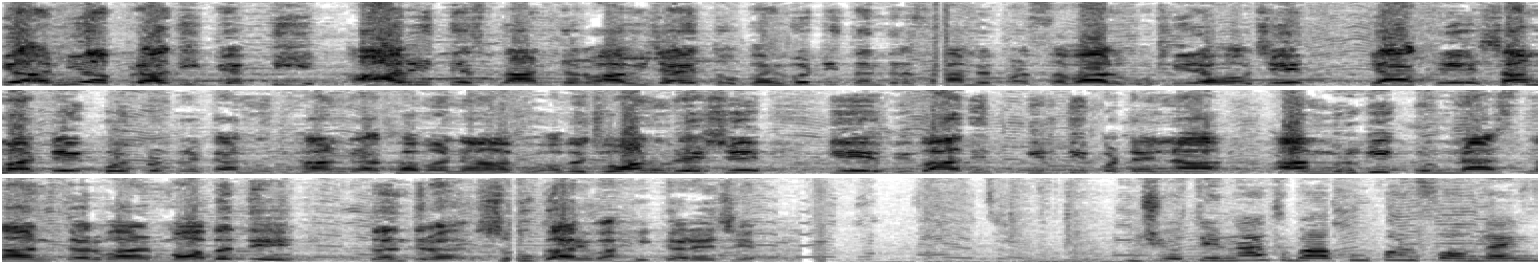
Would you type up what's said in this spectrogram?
કે અન્ય અપરાધી વ્યક્તિ આ રીતે સ્નાન કરવા આવી જાય, તો વહીવટી તંત્ર સામે પણ સવાલ ઉઠી રહ્યો છે કે આખરે શા માટે કોઈ પણ પ્રકારનું ધ્યાન રાખવામાં ન આવ્યું? હવે જોવાનું રહેશે કે વિવાદિત કીર્તિ પટેલના આ મૃગીકુંડના સ્નાન કરવા બાબતે તંત્ર શું કાર્યવાહી કરે છે? જ્યોતિનાથ બાપુ પણ ફોનલાઈન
